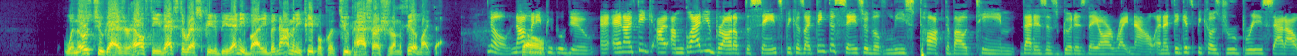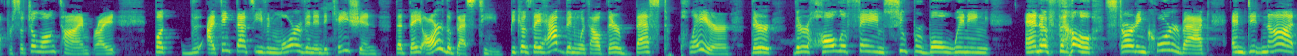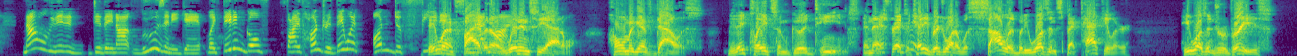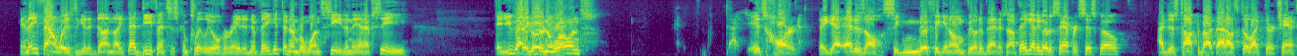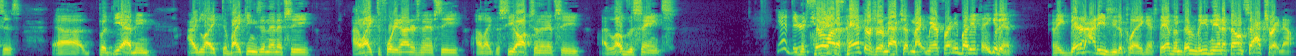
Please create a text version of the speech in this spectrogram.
when those two guys are healthy, that's the recipe to beat anybody. But not many people put two pass rushers on the field like that. No, not so, many people do. And I think I, am glad you brought up the Saints because I think the Saints are the least talked about team that is as good as they are right now. And I think it's because Drew Brees sat out for such a long time, right? But th- I think that's even more of an indication that they are the best team because they have been without their best player, their their Hall of Fame Super Bowl winning NFL starting quarterback, and did not. Not only did did they not lose any game, like they didn't go 500. They went undefeated. They went 5 and 0, win in Seattle, home against Dallas. I mean, they played some good teams in that yes, stretch. And Teddy Bridgewater was solid, but he wasn't spectacular. He wasn't Drew Brees. And they found ways to get it done. Like that defense is completely overrated. And if they get the number one seed in the NFC, and you got to go to New Orleans, it's hard. They get that is a significant home field advantage. Now, if they got to go to San Francisco, I just talked about that. I'll still like their chances. Uh, but yeah, I mean, I like the Vikings in the NFC. I like the 49ers in the NFC. I like the Seahawks in the NFC. I love the Saints. Yeah, the Carolina Panthers are a matchup nightmare for anybody if they get in. I mean, they're not easy to play against. They have them. They're leading the NFL in sacks right now.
